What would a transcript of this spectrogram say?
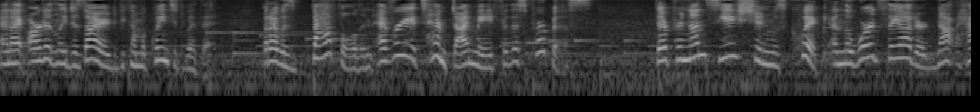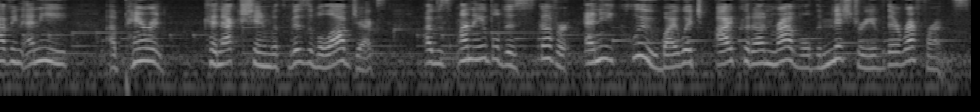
and I ardently desired to become acquainted with it, but I was baffled in every attempt I made for this purpose. Their pronunciation was quick, and the words they uttered, not having any apparent connection with visible objects, I was unable to discover any clue by which I could unravel the mystery of their reference.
